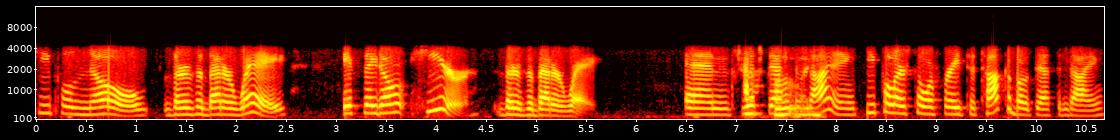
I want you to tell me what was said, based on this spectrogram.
people know there's a better way if they don't hear there's a better way? And with Absolutely. death and dying, people are so afraid to talk about death and dying.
